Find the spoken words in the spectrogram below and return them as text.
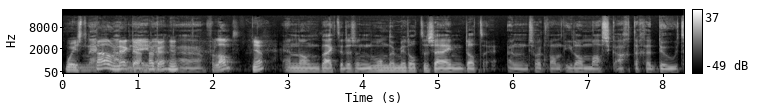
Waist. nek oh, nek daar. beneden, Oké. ja. eh, verlamd. Ja. En dan blijkt er dus een wondermiddel te zijn dat een soort van Elon Musk-achtige dude,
